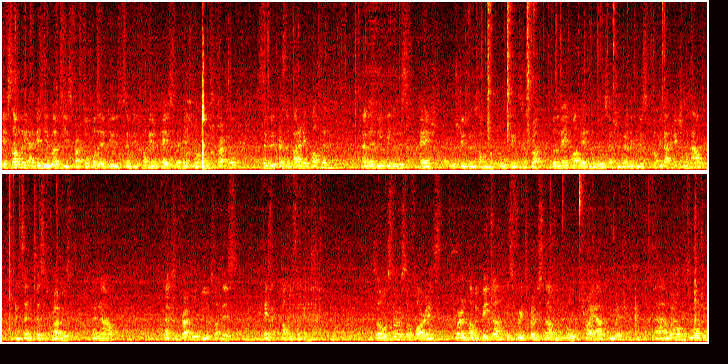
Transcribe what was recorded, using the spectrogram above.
if somebody Disney were to use Fractal, what they do is simply copy and paste their HTML into Fractal, simply press the validate button, and they'll be given this page, which gives them some reporting, etc. But the main part here is the middle section where they can just copy that HTML out and send it to their subscribers. And now, thanks to Fractal, it looks like this. It takes a couple of seconds. So the story so far is we're in public beta. It's free to register. You can all try out if you wish. Um, we're hoping to launch a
